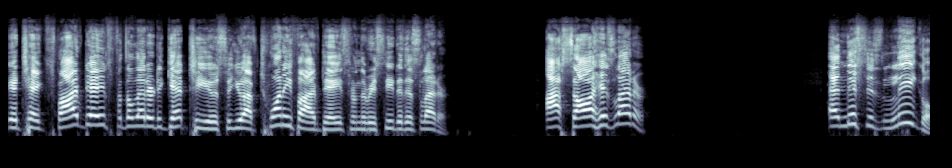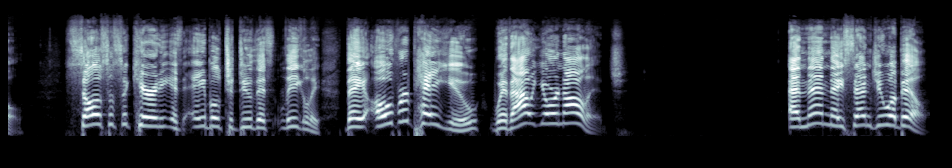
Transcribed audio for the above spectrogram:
it takes five days for the letter to get to you, so you have 25 days from the receipt of this letter. I saw his letter. And this is legal. Social Security is able to do this legally. They overpay you without your knowledge, and then they send you a bill.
